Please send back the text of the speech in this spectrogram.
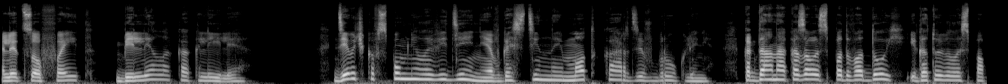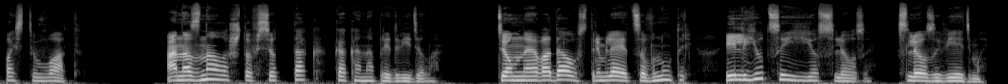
Лицо Фейт белело, как лилия. Девочка вспомнила видение в гостиной Мод Карди в Бруклине, когда она оказалась под водой и готовилась попасть в ад — она знала, что все так, как она предвидела. Темная вода устремляется внутрь, и льются ее слезы, слезы ведьмы,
